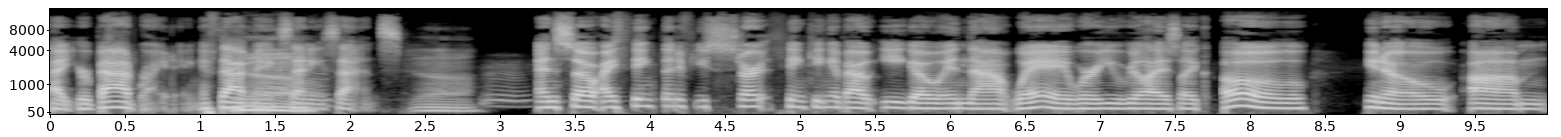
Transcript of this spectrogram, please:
at your bad writing, if that yeah. makes any sense. Yeah. Mm. And so I think that if you start thinking about ego in that way, where you realize, like, oh, you know, um,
